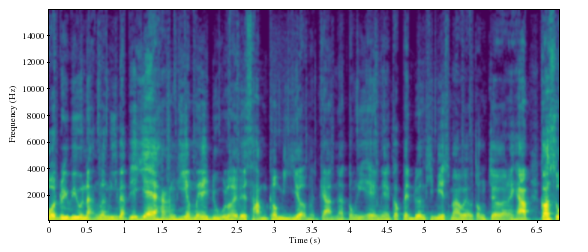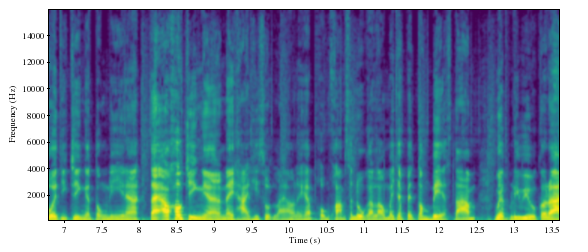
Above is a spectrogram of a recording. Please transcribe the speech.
กดรีวิวหนังเรื่องนี้แบบแย่ๆทั้งที่ยังไม่ได้ดูเลยด้วยซ้ำก็มีเยอะเหมือนกันนะตรงนี้เองเนี่ยก็เป็นเรื่องที่มิสมาเวลต้องเจอนะครับก็ซวยจริงๆอะตรงนี้นะแต่เอาเข้าจริงเนี่ยในท้ายที่สุดแล้วนะครับผมความสนุกอะเราไม่จำเป็นต้องเบสตามเว็บรีวิวก็ได้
